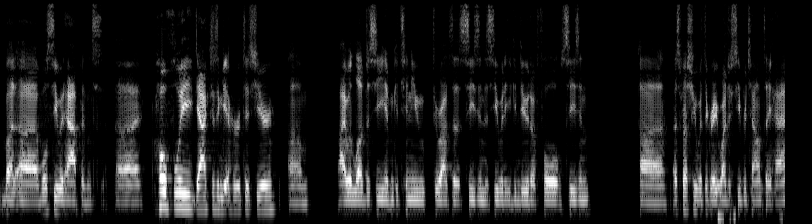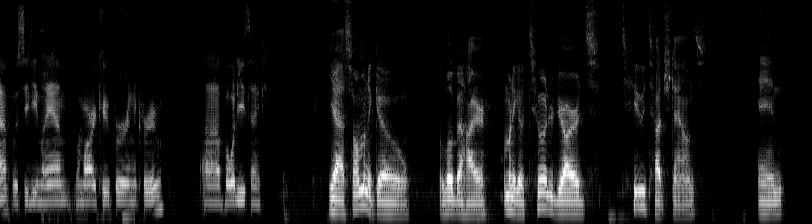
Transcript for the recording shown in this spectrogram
but uh, we'll see what happens. Uh, hopefully, Dak doesn't get hurt this year. Um, I would love to see him continue throughout the season to see what he can do to a full season, uh, especially with the great wide receiver talent they have with CeeDee Lamb, Amari Cooper, and the crew. Uh, but what do you think? Yeah, so I'm going to go a little bit higher. I'm going to go 200 yards, two touchdowns, and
